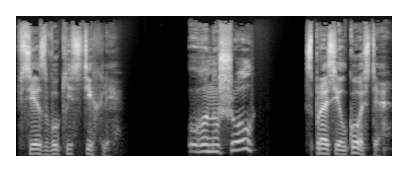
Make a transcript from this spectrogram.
все звуки стихли. «Он ушел? спросил Костя.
